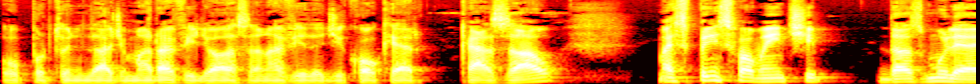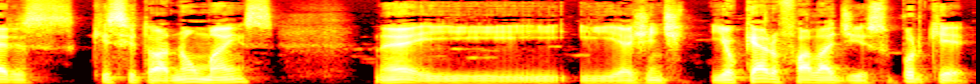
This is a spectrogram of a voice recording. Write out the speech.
oportunidade maravilhosa na vida de qualquer casal, mas principalmente das mulheres que se tornam mães né? E, e a gente, e eu quero falar disso, por quê?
